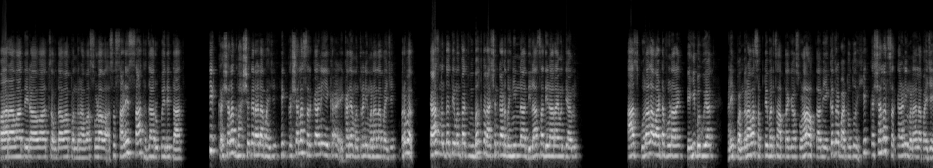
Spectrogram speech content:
बारावा तेरावा चौदावा पंधरावा सोळावा असं साडेसात हजार रुपये देतात. हे कशालाच भाष्य करायला पाहिजे? हे कशाला सरकारने एका एखाद्या मंत्र्यांनी म्हणायला पाहिजे? बरोबर? त्याच नंतर ते म्हणतात विभक्त राशन कार्ड बहिणींना दिलासा देणार आहे म्हणते आम्ही. आज कोणाला वाटप होणार आहे? तेही बघूयात. आणि पंधरावा सप्टेंबरचा हप्ता किंवा सोळा हप्ता आम्ही एकत्र पाठवतो हे कशालाच सरकारने म्हणायला पाहिजे?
